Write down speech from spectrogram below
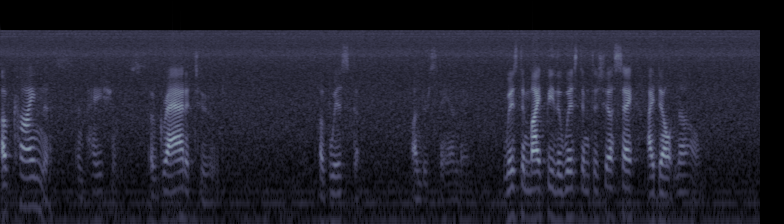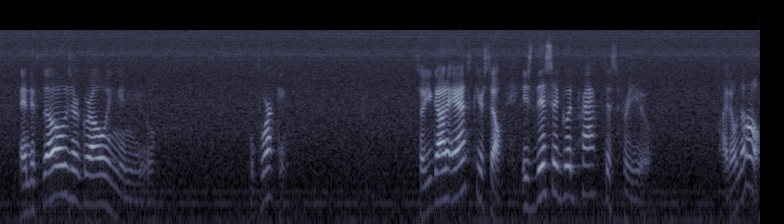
of kindness and patience, of gratitude, of wisdom, understanding. Wisdom might be the wisdom to just say, I don't know. And if those are growing in you, it's working. So you got to ask yourself, is this a good practice for you? I don't know.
